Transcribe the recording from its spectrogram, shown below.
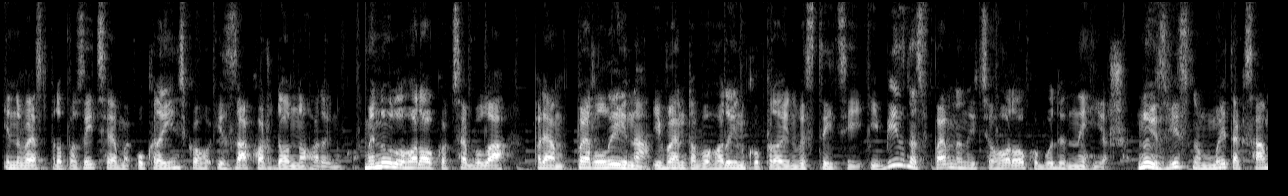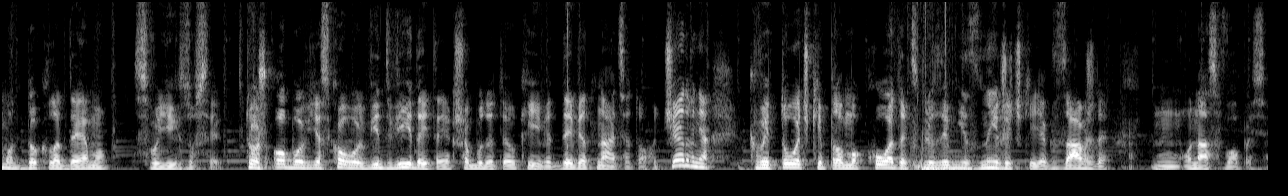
інвест-пропозиціями українського і закордонного ринку. Минулого року це була прям перлина івентового ринку про інвестиції і бізнес. Впевнений, цього року буде не гірше. Ну і звісно, ми так само докладемо своїх зусиль. Тож обов'язково відвідайте, якщо будете у Києві 19 червня. Квиточки, промокоди, ексклюзивні знижечки, як завжди, у нас в описі.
